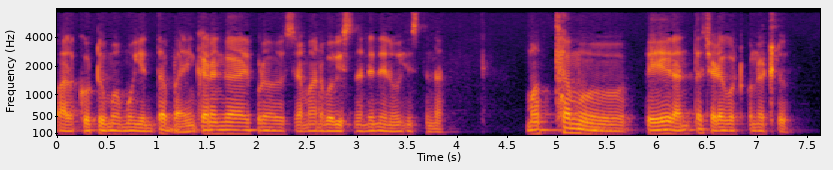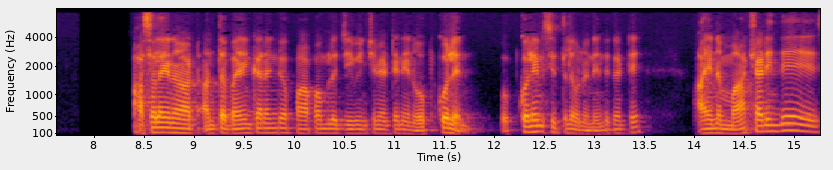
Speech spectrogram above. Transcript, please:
వాళ్ళ కుటుంబము ఎంత భయంకరంగా ఇప్పుడు శ్రమ అనుభవిస్తుందని నేను ఊహిస్తున్నా. మొత్తము పేరంతా చెడగొట్టుకున్నట్లు. అసలైన అంత భయంకరంగా పాపంలో జీవించినట్టే నేను ఒప్పుకోలేను. ఒప్పుకోలేని స్థితిలో ఉన్నాను. ఎందుకంటే ఆయన మాట్లాడిందే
